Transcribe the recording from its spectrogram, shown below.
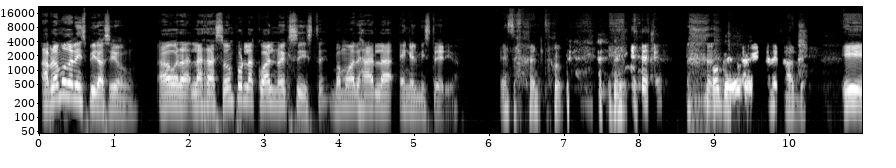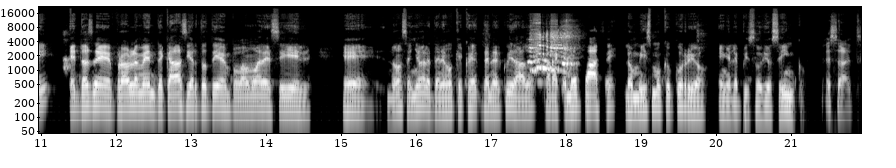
hablamos de la inspiración. Ahora, la razón por la cual no existe, vamos a dejarla en el misterio. Exacto. Ok, ok. Interesante. Y entonces probablemente cada cierto tiempo vamos a decir, eh, no señores, tenemos que cu- tener cuidado para que no pase lo mismo que ocurrió en el episodio 5. Exacto.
